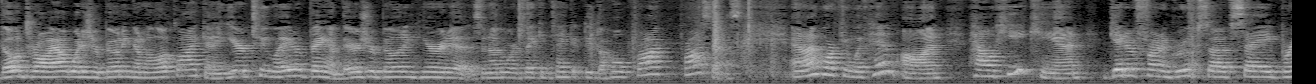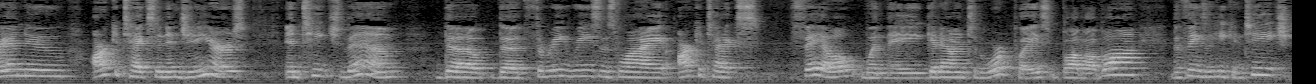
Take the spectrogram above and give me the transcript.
they'll draw out what is your building going to look like, and a year or two later, bam, there's your building. Here it is. In other words, they can take it through the whole pro- process. And I'm working with him on how he can get in front of groups of, say, brand new architects and engineers and teach them the the three reasons why architects fail when they get out into the workplace, blah blah blah, the things that he can teach,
